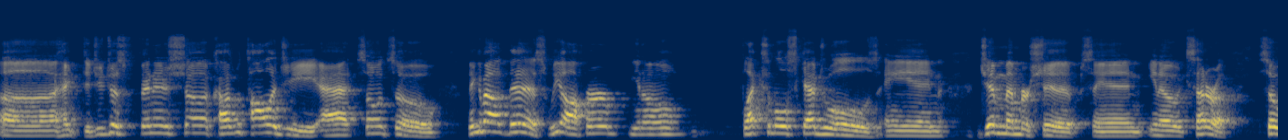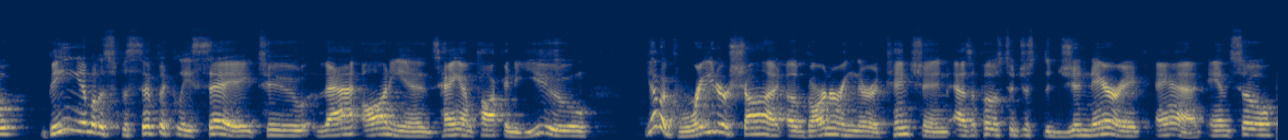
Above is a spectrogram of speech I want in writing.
uh, hey, did you just finish uh, cosmetology at so and so? Think about this. We offer, you know, flexible schedules and gym memberships and you know et cetera so being able to specifically say to that audience hey i'm talking to you you have a greater shot of garnering their attention as opposed to just the generic ad and so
